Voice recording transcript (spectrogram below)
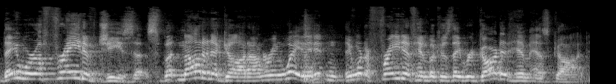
They were afraid of Jesus, but not in a God honoring way. They, didn't, they weren't afraid of him because they regarded him as God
